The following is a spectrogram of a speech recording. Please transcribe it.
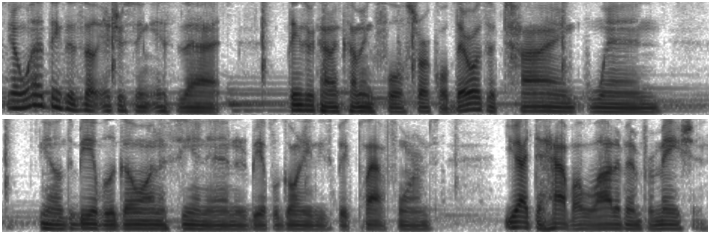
You know, one of the things that's so interesting is that things are kind of coming full circle. There was a time when, you know, to be able to go on a CNN or to be able to go on any of these big platforms, you had to have a lot of information.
